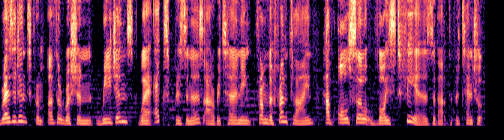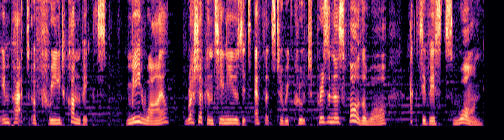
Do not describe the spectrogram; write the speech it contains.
Residents from other Russian regions where ex-prisoners are returning from the front line have also voiced fears about the potential impact of freed convicts. Meanwhile, Russia continues its efforts to recruit prisoners for the war, activists warn.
